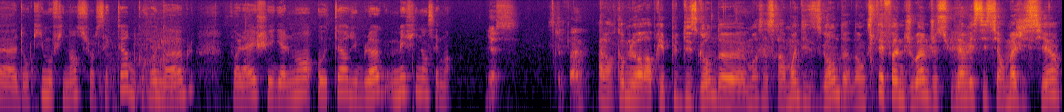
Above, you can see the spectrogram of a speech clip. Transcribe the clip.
euh, donc Immofinance, sur le secteur de Grenoble. Voilà, et je suis également auteur du blog Mes Finances et moi. Yes. Stéphane Alors, comme Laure a pris plus de 10 secondes, euh, moi, ça sera moins de 10 secondes. Donc, Stéphane Jouan, je suis l'investisseur magicien.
